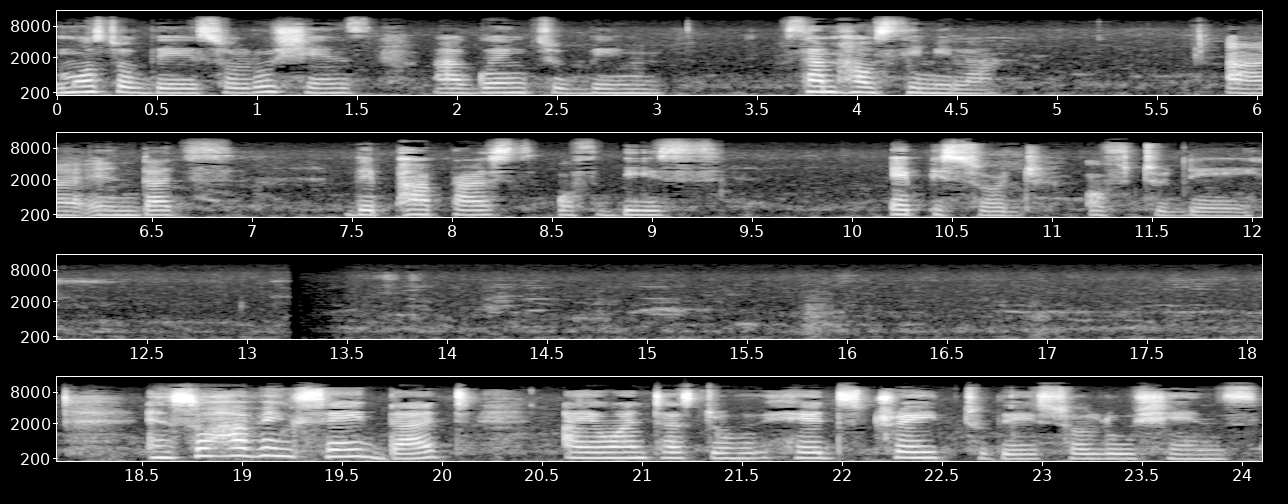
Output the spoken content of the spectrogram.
most of the solutions are going to be somehow similar. Uh, and that's the purpose of this episode of today. And so, having said that, I want us to head straight to the solutions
